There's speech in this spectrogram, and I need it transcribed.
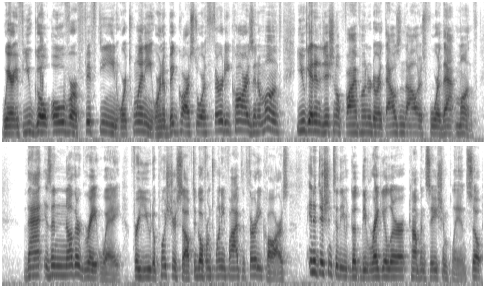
where if you go over 15 or 20 or in a big car store 30 cars in a month, you get an additional 500 or $1,000 for that month. That is another great way for you to push yourself to go from 25 to 30 cars in addition to the, the, the, regular compensation plan. So,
